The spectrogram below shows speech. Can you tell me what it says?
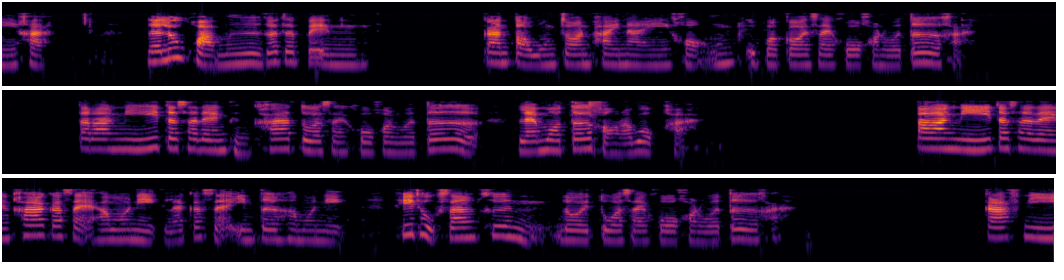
นี้ค่ะ และรูปขวามือก็จะเป็นการต่อวงจรภายในของอุปกรณ์ไซโคคอนเวอร์เตอร์ค่ะ ตารางนี้จะแสดงถึงค่าตัวไซโคคอนเวอร์เตอร์และมอเตอร์ของระบบค่ะ ตารางนี้จะแสดงค่ากระแสฮาร์โมนิกและกระแสอินเตอร์ฮาร์โมนิกที่ถูกสร้างขึ้นโดยตัวไซโคคอนเวอร์เตอร์ค่ะ กราฟนี้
